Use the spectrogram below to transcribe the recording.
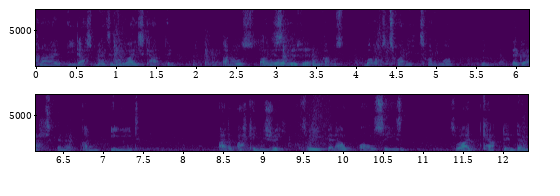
and I he'd asked me to be vice captain, and I was. How like I old said, was you? I was well, I was 20, 21, The big ask in it. and he'd had a back injury, so he'd been out all season. So I'd captained him.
